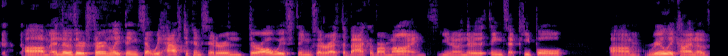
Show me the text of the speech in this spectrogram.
um, and those are certainly things that we have to consider, and they're always things that are at the back of our minds, you know, and they're the things that people um, really kind of,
